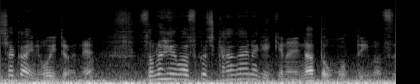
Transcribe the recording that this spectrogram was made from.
社会においてはねその辺は少し考えなきゃいけないなと思っています。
